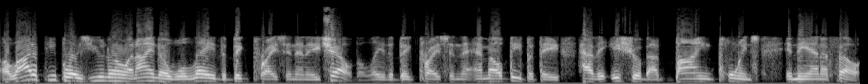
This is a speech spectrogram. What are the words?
a lot of people, as you know and I know, will lay the big price in NHL. They'll lay the big price in the MLB, but they have an issue about buying points in the NFL.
